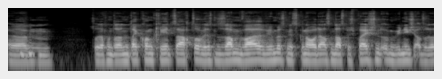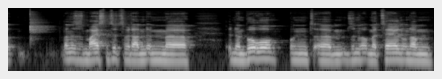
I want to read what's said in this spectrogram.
Ähm, mhm. So dass man dann direkt konkret sagt, so, wir sind zusammen, weil wir müssen jetzt genau das und das besprechen, irgendwie nicht. Also dann ist es meistens sitzen wir dann im, äh, in einem Büro und ähm, sind am Erzählen und am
